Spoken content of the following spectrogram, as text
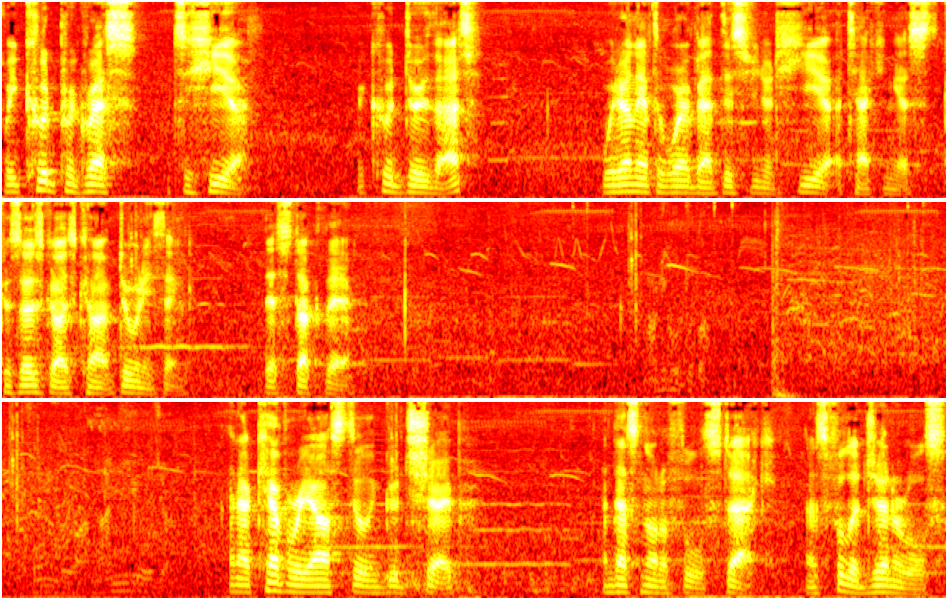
We could progress to here. We could do that. We'd only have to worry about this unit here attacking us, because those guys can't do anything. They're stuck there. And our cavalry are still in good shape. And that's not a full stack. That's full of generals.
